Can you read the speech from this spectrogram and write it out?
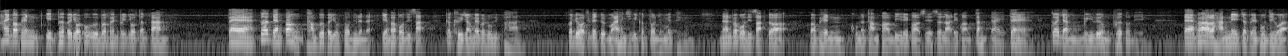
ให้บำเพ็ญกิจเพื่อประโยชน์ผู้อื่นบำเพ็ญประโยชน์ต่างๆ แต่ก็ยังต้องทำเพื่อประโยชน์ตนอยู่นั่นแหละอย่างพระโพธิสัตว์ก็คือยังไม่บรรลุนิพพาน ประโยชน์ที่เป็นจุดหมายแห่งชีวิตของตนยังไม่ถึง นั้นพระโพธิสัตว์ก็บำเพ็ญคุณธรรมความดีด้วยความเสียสละด้วยความตั้งใจ แต่ก็ยังมีเรื่องเพื่อตนเอง แต่พระอรหันต์นี่จะเป็นผู้ที่ว่า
